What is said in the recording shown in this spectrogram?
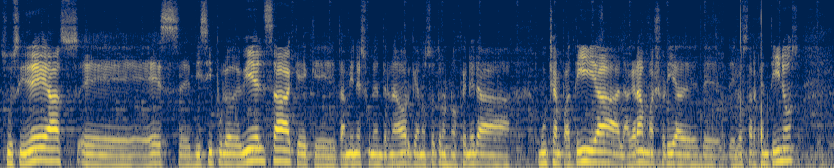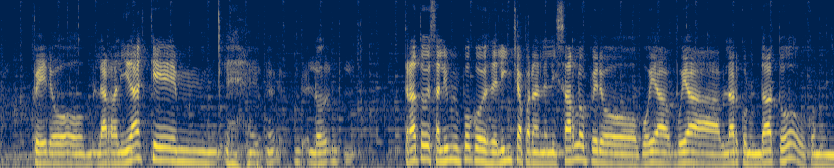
sus ideas, eh, es discípulo de Bielsa, que, que, también es un entrenador que a nosotros nos genera mucha empatía, a la gran mayoría de, los argentinos. Pero la realidad es que eh, lo, trato de salirme un poco desde el hincha para analizarlo, pero voy a, voy a hablar con un dato, con un,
